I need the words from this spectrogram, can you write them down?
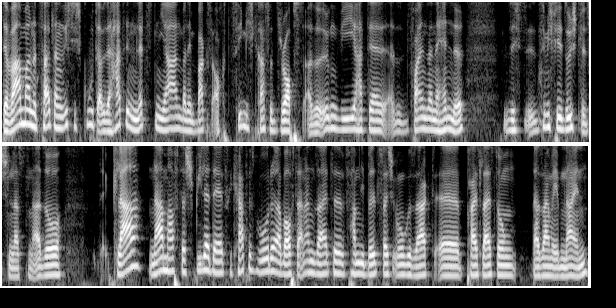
Der war mal eine Zeit lang richtig gut, aber der hatte in den letzten Jahren bei den Bucks auch ziemlich krasse Drops. Also irgendwie hat der, also vor allem seine Hände, sich ziemlich viel durchglitschen lassen. Also klar, namhafter Spieler, der jetzt gecuttet wurde, aber auf der anderen Seite haben die Bills vielleicht irgendwo gesagt, äh, Preis-Leistung, da sagen wir eben nein.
